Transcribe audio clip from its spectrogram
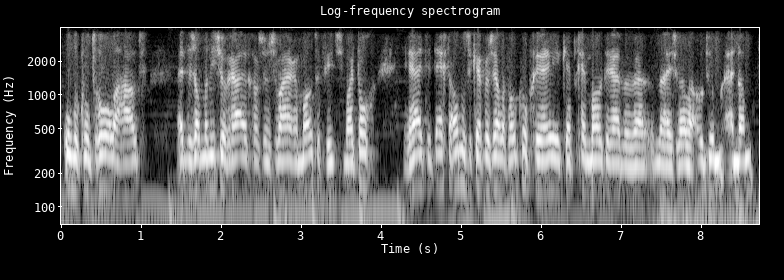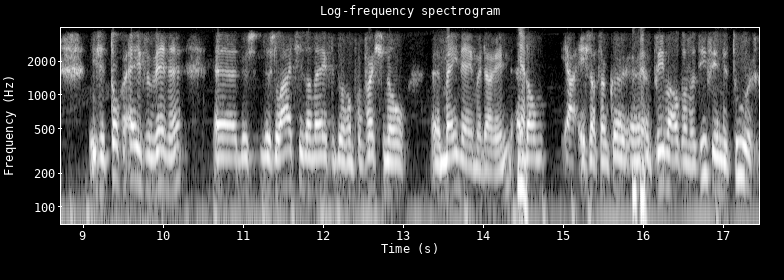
onder controle houdt. Het is allemaal niet zo ruig als een zware motorfiets, maar toch rijdt het echt anders. Ik heb er zelf ook op gereden. Ik heb geen motorrijbewijs, wel een auto. En dan is het toch even wennen. Uh, dus, dus laat je dan even door een professional uh, meenemen daarin. En dan ja, is dat ook een, een prima alternatief. In de Tour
